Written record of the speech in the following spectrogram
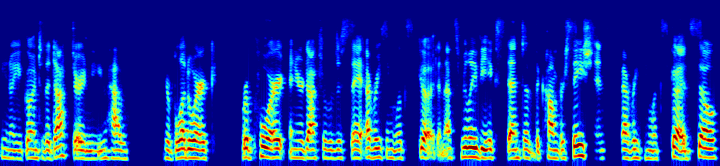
you know you go into the doctor and you have your blood work report and your doctor will just say everything looks good. And that's really the extent of the conversation if everything looks good. So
